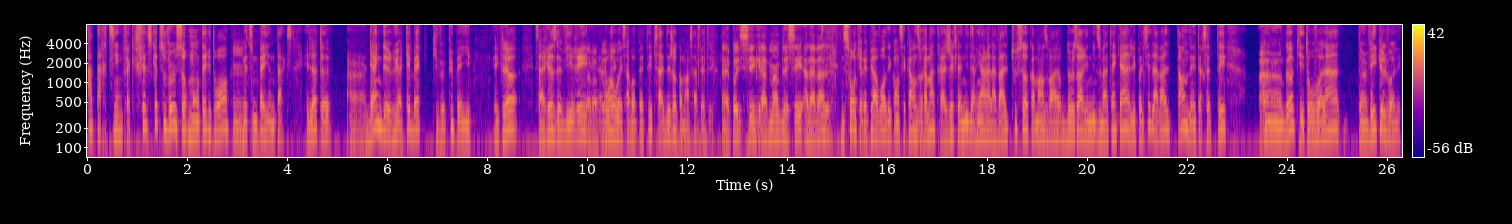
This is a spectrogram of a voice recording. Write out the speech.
appartient. Fait que fais ce que tu veux sur mon territoire, mais tu me payes une taxe. Et là, tu un gang de rue à Québec qui veut plus payer. Et que là, ça risque de virer. Ça va péter. ouais, ouais, ça va péter. Puis ça a déjà commencé à péter. Un policier gravement blessé à Laval. Une histoire qui aurait pu avoir des conséquences vraiment tragiques la nuit dernière à Laval. Tout ça commence vers 2h30 du matin quand les policiers de Laval tentent d'intercepter un gars qui est au volant d'un véhicule volé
